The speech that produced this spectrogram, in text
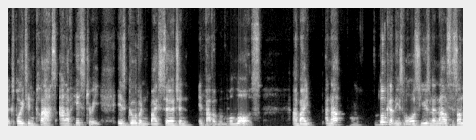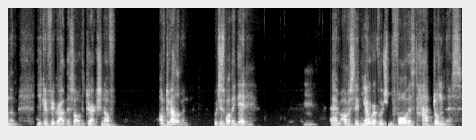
exploiting class and of history is governed by certain unfathomable laws. And by looking at these laws, using analysis on them, you can figure out the sort of direction of of development. which is what they did. Mm. Um, obviously, Yeah. no revolution before this had done this.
